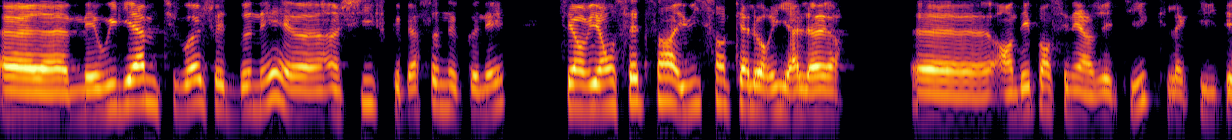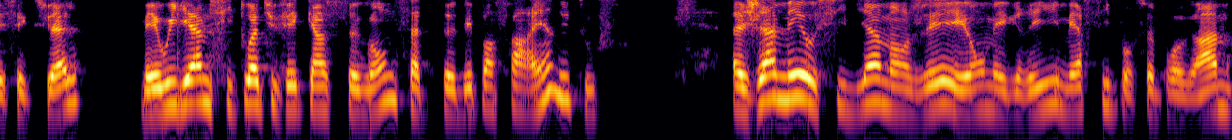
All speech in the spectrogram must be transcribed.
Euh, mais William, tu vois, je vais te donner euh, un chiffre que personne ne connaît. C'est environ 700 à 800 calories à l'heure euh, en dépenses énergétiques, l'activité sexuelle. Mais William, si toi tu fais 15 secondes, ça te dépensera rien du tout. Jamais aussi bien mangé et on maigrit. Merci pour ce programme.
